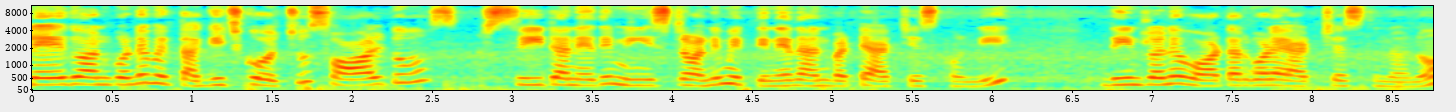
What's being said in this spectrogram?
లేదు అనుకుంటే మీరు తగ్గించుకోవచ్చు. సాల్ట్ స్వీట్ అనేది మీ ఇష్టం అండి. మీరు తినేదాన్ని బట్టి యాడ్ చేసుకోండి. దీంట్లోనే వాటర్ కూడా యాడ్ చేస్తున్నాను.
